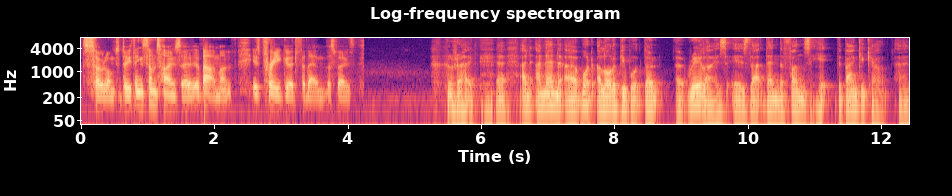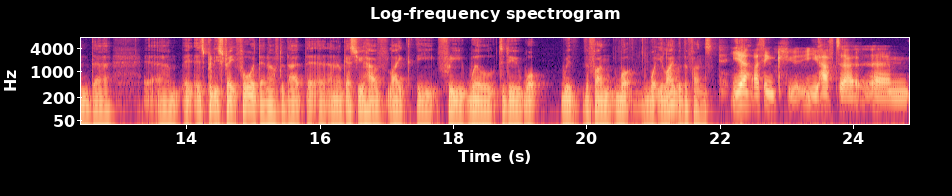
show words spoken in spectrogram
so long to do things sometimes, so about a month is pretty good for them, I suppose. right, uh, and and then uh, what a lot of people don't uh, realize is that then the funds hit the bank account and uh, um, it, it's pretty straightforward then after that and i guess you have like the free will to do what with the fund what what you like with the funds yeah i think you have to um,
